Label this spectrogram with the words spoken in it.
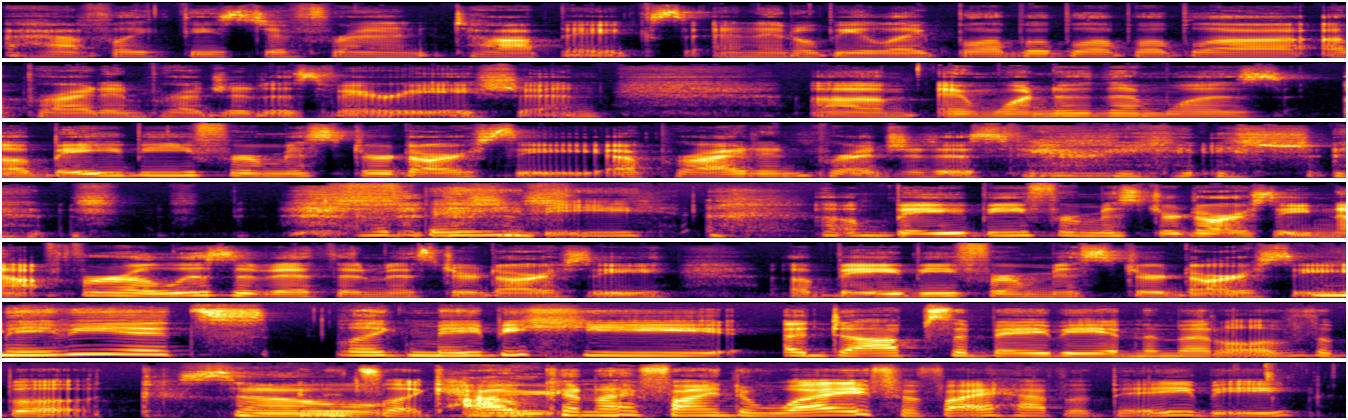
have like these different topics, and it'll be like blah blah blah blah blah, a Pride and Prejudice variation. Um, and one of them was a baby for Mr. Darcy, a Pride and Prejudice variation. A baby. a baby for Mr. Darcy, not for Elizabeth and Mr. Darcy. A baby for Mr. Darcy. Maybe it's like maybe he adopts a baby in the middle of the book. So it's like, how I, can I find a wife if I have a baby?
